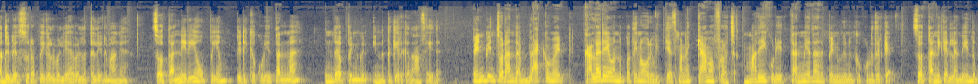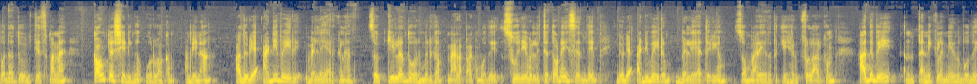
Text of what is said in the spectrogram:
அதோடைய சுரப்பைகள் வழியாக வெளில தள்ளிடுவாங்க ஸோ தண்ணீரையும் உப்பையும் பிரிக்கக்கூடிய தன்மை இந்த பெண்குயின் இனத்துக்கு இருக்க தான் செய்யுது. பெண்குயின்ஸோட அந்த பிளாக் அண்ட் ஒயிட் கலரே வந்து பார்த்திங்கன்னா ஒரு வித்தியாசமான கேமஃப்ளாஜ் மறையக்கூடிய தன்மையை தான் அந்த பெண்குயினுக்கு கொடுத்துருக்கேன் ஸோ தண்ணிக்கடலில் நீந்து போது அது ஒரு வித்தியாசமான கவுண்டர் ஷேடிங்கை உருவாக்கம். அப்படின்னா அதோடைய அடிவயிறு வெள்ளையாக இருக்கலாம். ஸோ கீழேருந்து ஒரு மிருகம் மேலே பார்க்கும்போது சூரிய வெளிச்சத்தோடய சேர்ந்து இதோடைய அடிவயிறும் வெள்ளையாக தெரியும். ஸோ மறையிறதுக்கு ஹெல்ப்ஃபுல்லாக இருக்கும். அதுவே அந்த தண்ணிக்குள்ளே நீந்தும் போது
